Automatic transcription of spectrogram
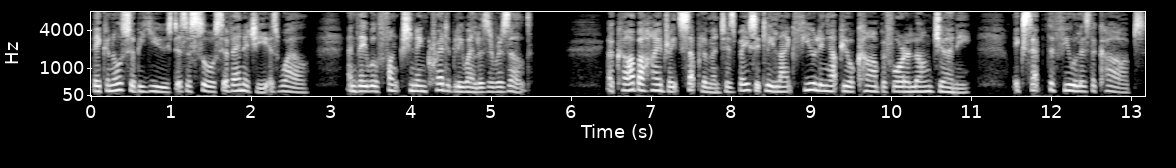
they can also be used as a source of energy as well, and they will function incredibly well as a result. A carbohydrate supplement is basically like fueling up your car before a long journey, except the fuel is the carbs,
